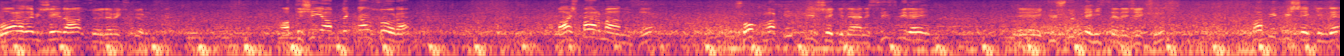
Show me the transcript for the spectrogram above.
Bu arada bir şey daha söylemek istiyorum size. Atışı yaptıktan sonra baş parmağınızı çok hafif bir şekilde yani siz bile e, güçlükle hissedeceksiniz. Hafif bir şekilde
